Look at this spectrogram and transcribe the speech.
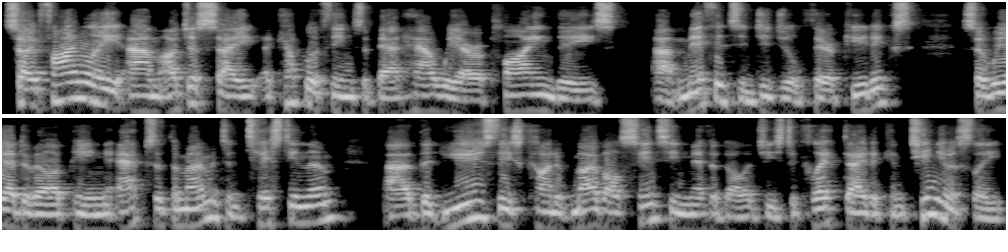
So finally, um, I'll just say a couple of things about how we are applying these uh, methods in digital therapeutics. So we are developing apps at the moment and testing them uh, that use these kind of mobile sensing methodologies to collect data continuously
